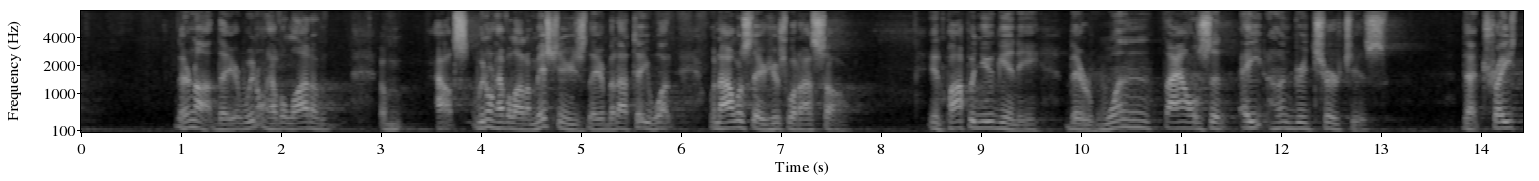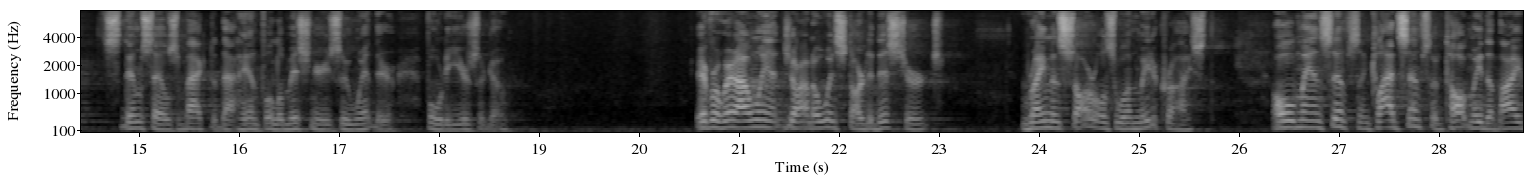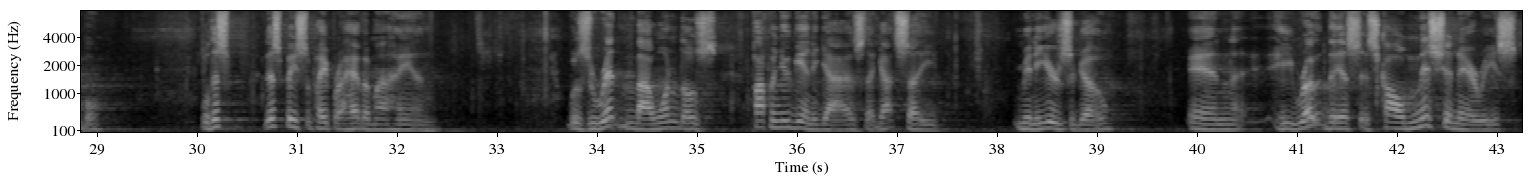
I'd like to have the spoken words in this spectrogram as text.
They're not there. We don't have a lot of um, outs, we don't have a lot of missionaries there, but I tell you what, when I was there, here's what I saw. In Papua New Guinea, there are 1,800 churches that trace themselves back to that handful of missionaries who went there 40 years ago. Everywhere I went, John Owens started this church. Raymond Sorrells won me to Christ. Old man Simpson, Clyde Simpson, taught me the Bible. Well, this, this piece of paper I have in my hand was written by one of those Papua New Guinea guys that got saved many years ago. And he wrote this. It's called Missionaries.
